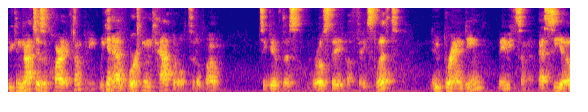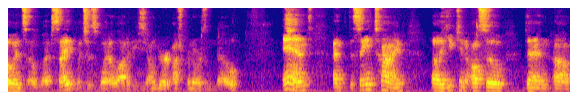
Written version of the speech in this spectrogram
you can not just acquire the company, we can add working capital to the loan to give this real estate a facelift, new branding, maybe some SEO into a website, which is what a lot of these younger entrepreneurs know. And at the same time, uh, you can also then um,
